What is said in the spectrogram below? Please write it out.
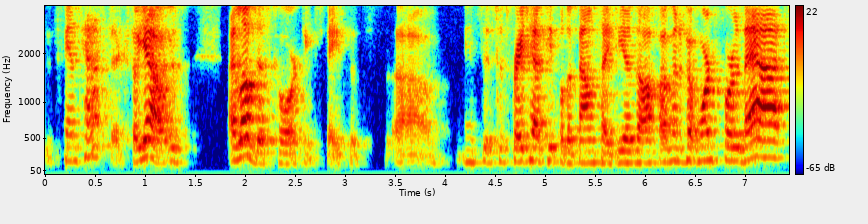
it's fantastic so yeah it was i love this co-working space. It's uh, it's, it's just great to have people to bounce ideas off of. And if it weren't for that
